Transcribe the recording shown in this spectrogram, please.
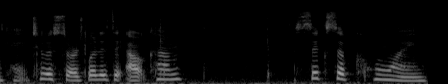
Okay, Two of Swords. What is the outcome? Six of Coin.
